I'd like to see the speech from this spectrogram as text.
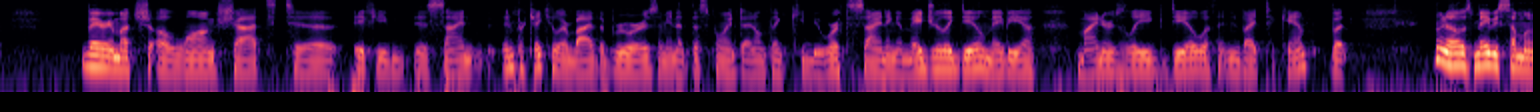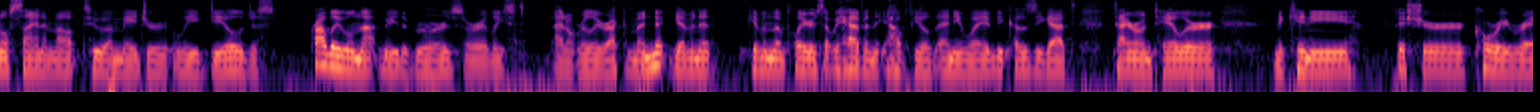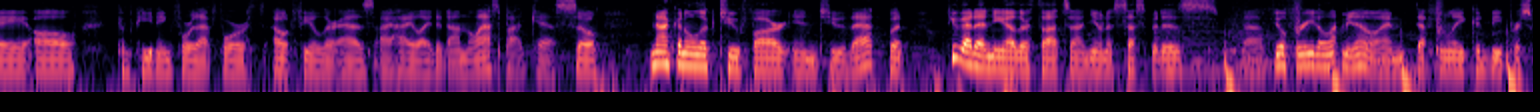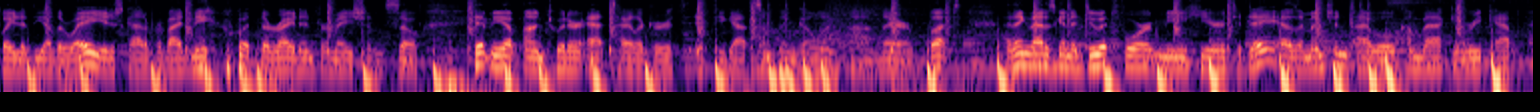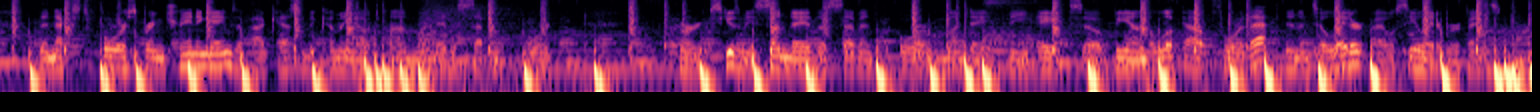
very much a long shot to if he is signed in particular by the Brewers. I mean, at this point, I don't think he'd be worth signing a major league deal, maybe a minors league deal with an invite to camp, but who knows? Maybe someone will sign him out to a major league deal. Just probably will not be the Brewers, or at least I don't really recommend it, given it given the players that we have in the outfield anyway, because you got Tyrone Taylor, McKinney, Fisher, Corey Ray, all competing for that fourth outfielder, as I highlighted on the last podcast. So, not going to look too far into that, but if you got any other thoughts on Yoenis Cespedes, uh, feel free to let me know. I'm definitely could be persuaded the other way. You just got to provide me with the right information. So hit me up on Twitter at Tyler Kurth if you got something going on there. But I think that is going to do it for me here today. As I mentioned, I will come back and recap the next four spring training games. A podcast will be coming out on Monday the 7th or or excuse me, Sunday the 7th or Monday the 8th. So be on the lookout for that. And until later, I will see you later, Brewer fans.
